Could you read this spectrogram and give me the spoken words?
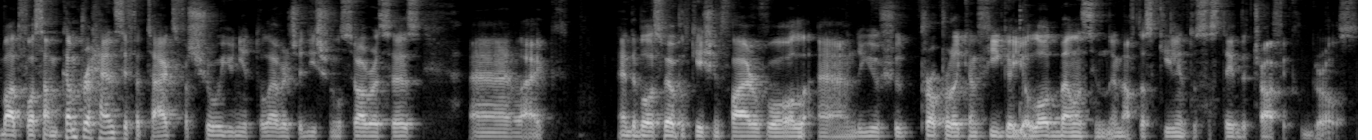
But for some comprehensive attacks, for sure, you need to leverage additional services uh, like AWS Web Application Firewall, and you should properly configure your load balancing and auto scaling to sustain the traffic growth.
